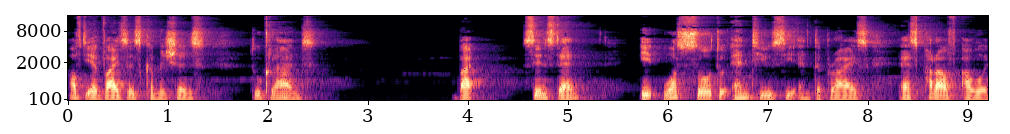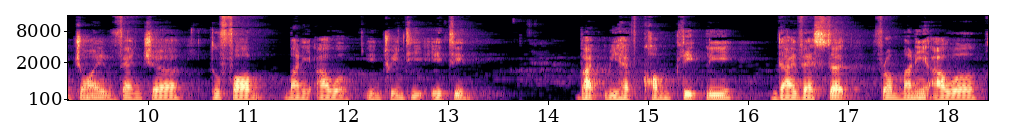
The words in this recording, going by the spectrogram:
of the advisor's commissions to clients. But since then, it was sold to NTUC Enterprise as part of our joint venture to form MoneyOwl in 2018. But we have completely divested from MoneyOwl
